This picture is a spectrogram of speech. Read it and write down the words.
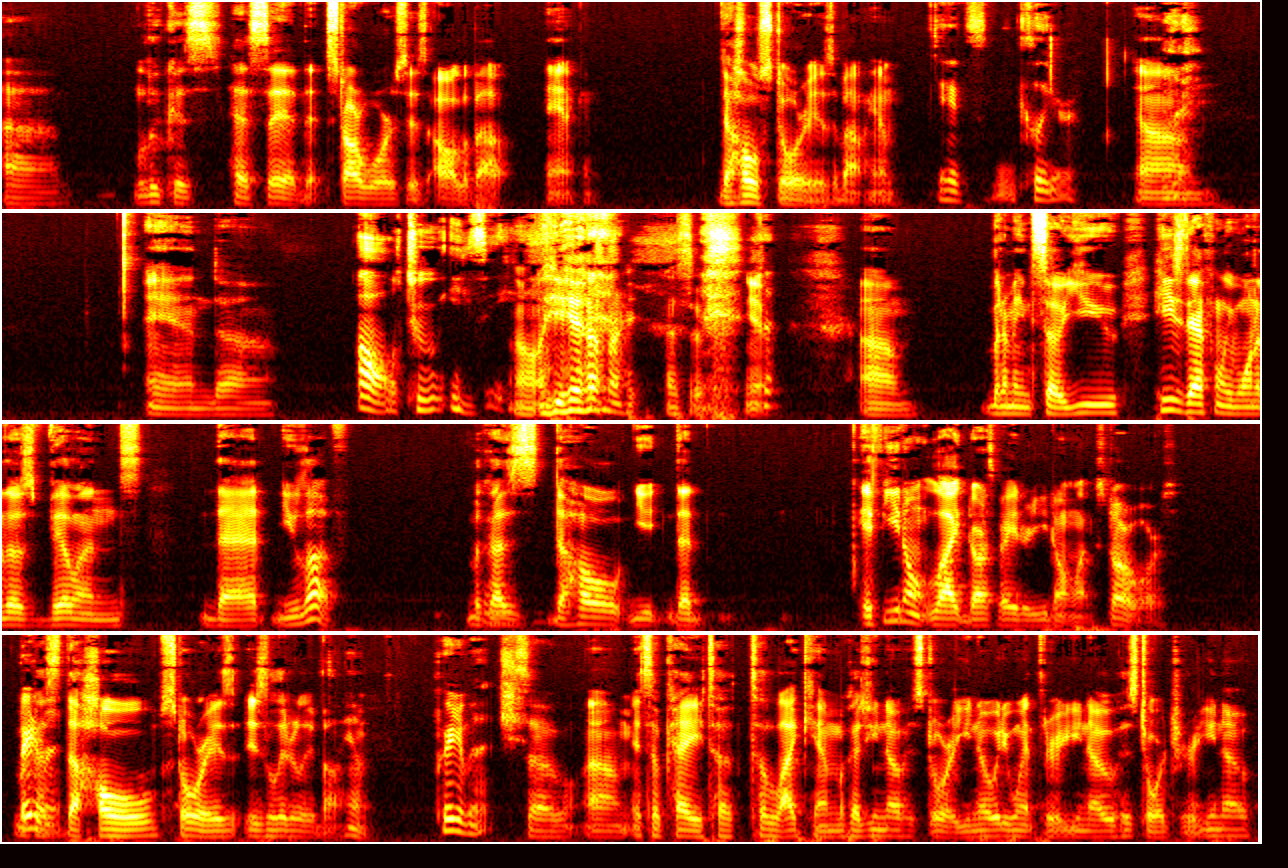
uh, Lucas has said that Star Wars is all about Anakin. The whole story is about him. it's clear. Um, and uh, All too easy. Oh yeah, right. That's it. Yeah. Um, but I mean, so you he's definitely one of those villains that you love because the whole you that if you don't like Darth Vader, you don't like Star Wars because the whole story is is literally about him. Pretty much. So um, it's okay to to like him because you know his story, you know what he went through, you know his torture, you know.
